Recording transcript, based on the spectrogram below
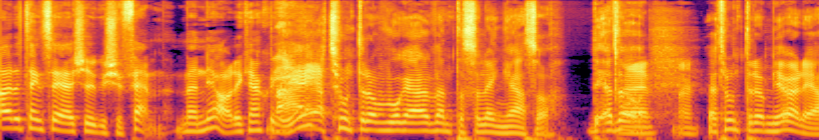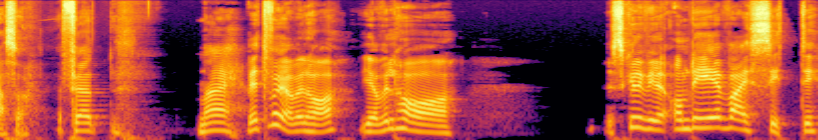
hade tänkt säga 2025, men ja, det kanske Nej, är. jag tror inte de vågar vänta så länge alltså. Det, alltså Nej, nej. Jag tror inte de gör det alltså. För att, nej. Vet du vad jag vill ha? Jag vill ha... Jag skulle vilja, om det är Vice City,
